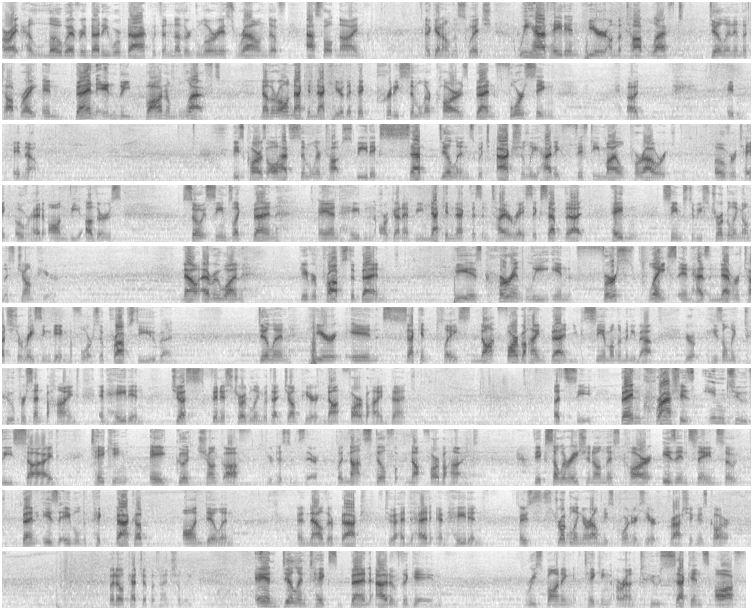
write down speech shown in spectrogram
All right, hello everybody. We're back with another glorious round of Asphalt 9. Again on the Switch. We have Hayden here on the top left, Dylan in the top right, and Ben in the bottom left. Now they're all neck and neck here. They pick pretty similar cars. Ben forcing uh, Hayden? Hayden out. These cars all have similar top speed except Dylan's, which actually had a 50 mile per hour overtake overhead on the others. So it seems like Ben and Hayden are going to be neck and neck this entire race, except that Hayden seems to be struggling on this jump here. Now, everyone gave your props to Ben. He is currently in first place and has never touched a racing game before, so props to you, Ben. Dylan here in second place, not far behind Ben. You can see him on the mini map. You're, he's only 2% behind, and Hayden just finished struggling with that jump here, not far behind Ben. Let's see. Ben crashes into the side, taking a good chunk off your distance there, but not still not far behind. The acceleration on this car is insane, so Ben is able to pick back up on Dylan, and now they're back to a head-to-head, -head, and Hayden is struggling around these corners here, crashing his car. But he'll catch up eventually. And Dylan takes Ben out of the game. Respawning, taking around two seconds off.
